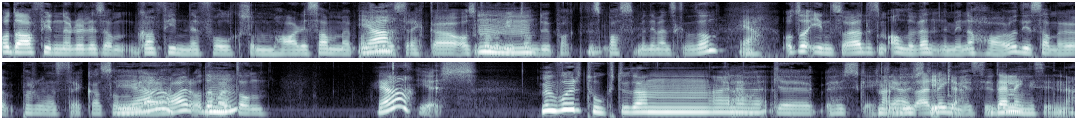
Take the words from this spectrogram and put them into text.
Og da finner du liksom Du kan finne folk som har de samme personlighetstrekka, og så kan du vite om du faktisk passer med de menneskene og sånn. Ja. Og så innså jeg at liksom alle vennene mine har jo de samme personlighetstrekka som jeg har, og det var litt sånn ja. Yes. Men hvor tok du den? Eller? Jeg, ikke- husker ikke. Nei, husker det er lenge ikke. siden. Det er lenge siden, ja.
